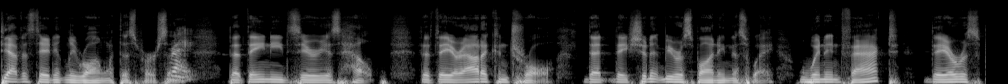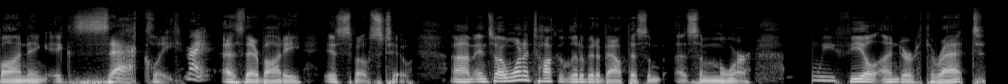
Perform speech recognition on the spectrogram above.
devastatingly wrong with this person Right. that they need serious help, that they are out of control, that they shouldn't be responding this way, when in fact, they are responding exactly Right. as their body is supposed to. Um, and so I want to talk a little bit about this some, uh, some more. When we feel under threat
